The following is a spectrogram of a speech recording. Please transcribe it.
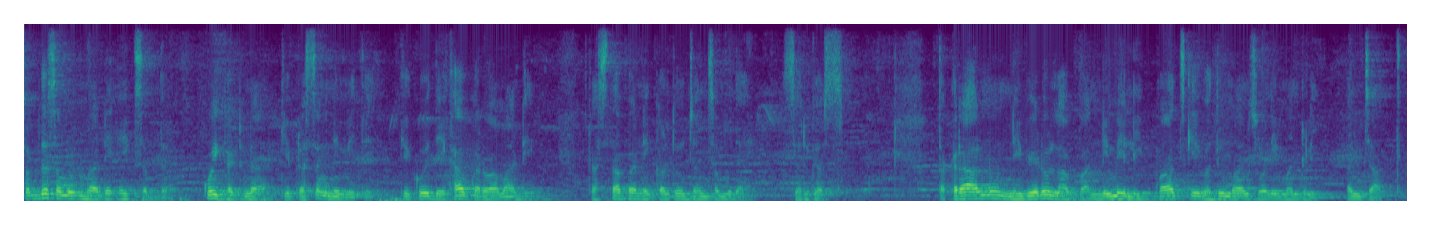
શબ્દ સમૂહ માટે એક શબ્દ, કોઈ ઘટના કે પ્રસંગ નિમિત્તે કે કોઈ દેખાવ કરવા માટે, રસ્તા પર નીકળતો જનસમુદાય, સરઘસ, તકરારનો નિવેડો લાવવા નિમેલી પાંચ કે વધુ માણસોની મંડળી, પંચાત.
